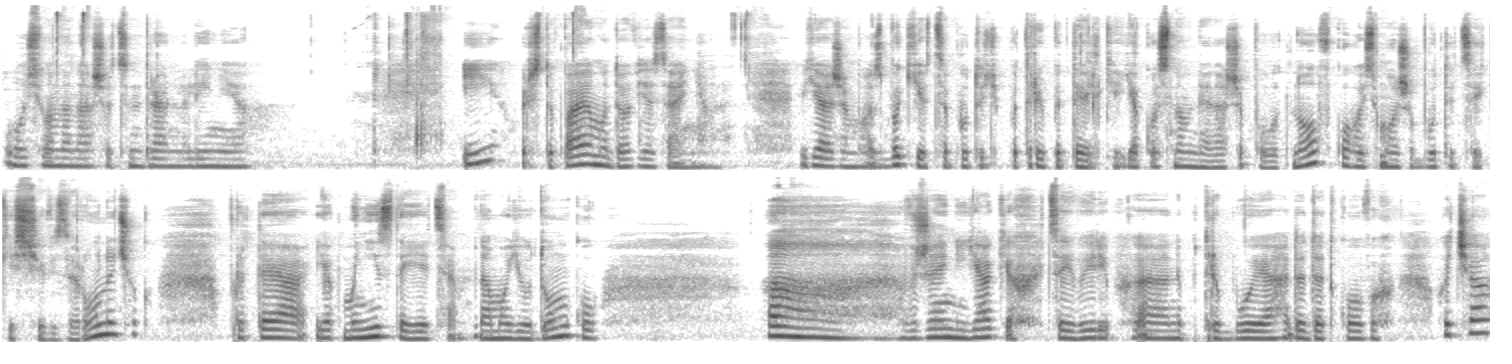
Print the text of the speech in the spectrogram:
Ось вона наша центральна лінія. І приступаємо до в'язання. В'яжемо з боків, це будуть по три петельки, як основне наше полотно. В когось може бути це якийсь ще візеруночок. Проте, як мені здається, на мою думку, вже ніяких цей виріб е, не потребує додаткових. Хоча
